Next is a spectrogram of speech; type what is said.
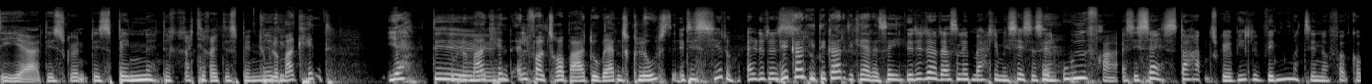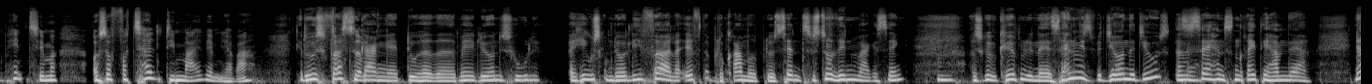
Det er, det er skønt, det er spændende, det er rigtig, rigtig spændende. Du blev meget kendt. Ja, det... Du blev meget kendt. Alle folk tror bare, at du er verdens klogeste. Ja, det siger du. Alt det, der, det gør de, det gør de, det kan jeg da se. Det er det der, der er sådan lidt mærkeligt med at se sig selv ja. udefra. Altså især i starten skulle jeg virkelig vende mig til, når folk kom hen til mig, og så fortalte de mig, hvem jeg var. Kan du huske første Som... gang, at du havde været med i Løvernes Hule? Jeg kan ikke huske, om det var lige før eller efter programmet blev sendt, så stod vi inde i magasin, mm. og så skulle vi købe en uh, sandwich ved Joe and the Juice, og så ja. sagde han sådan rigtig ham der, Nå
